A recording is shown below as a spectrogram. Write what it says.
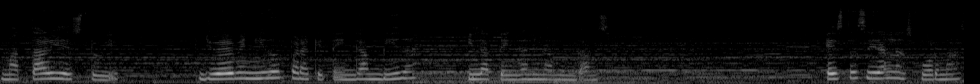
matar y destruir. Yo he venido para que tengan vida y la tengan en abundancia. Estas eran las formas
